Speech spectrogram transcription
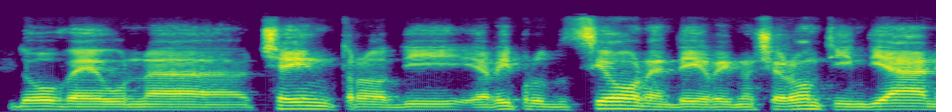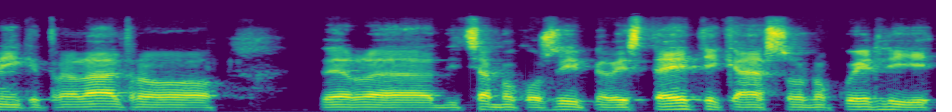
dove un uh, centro di riproduzione dei rinoceronti indiani che tra l'altro per, diciamo così, per estetica sono quelli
